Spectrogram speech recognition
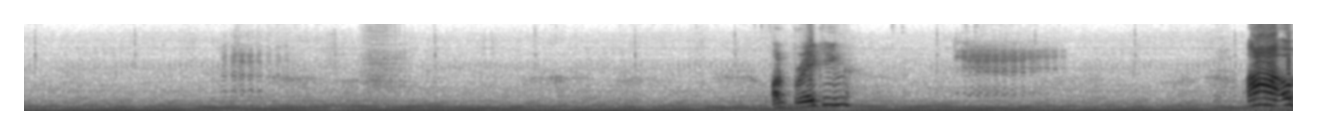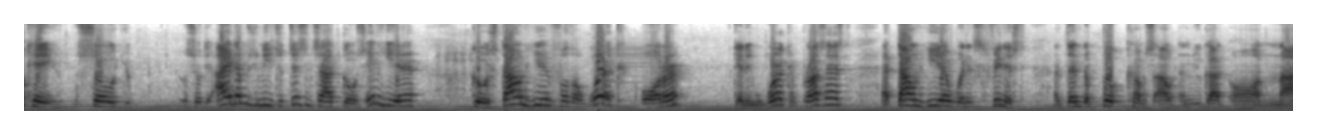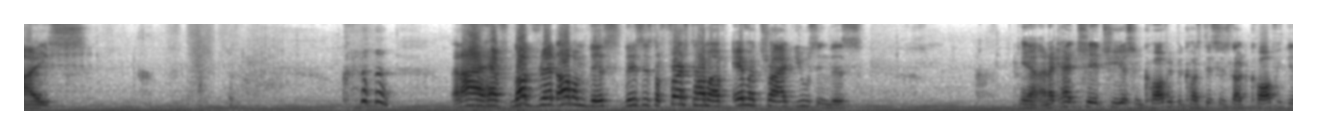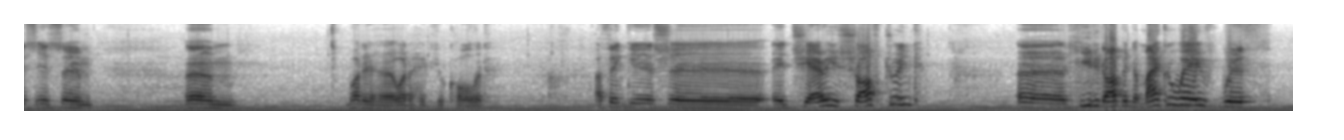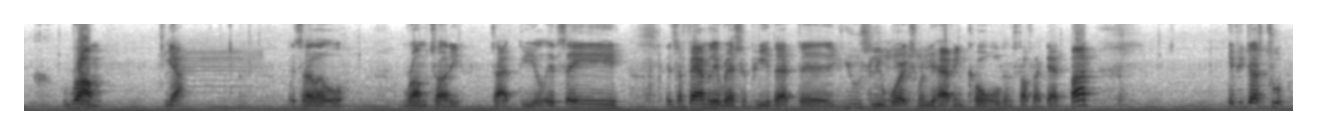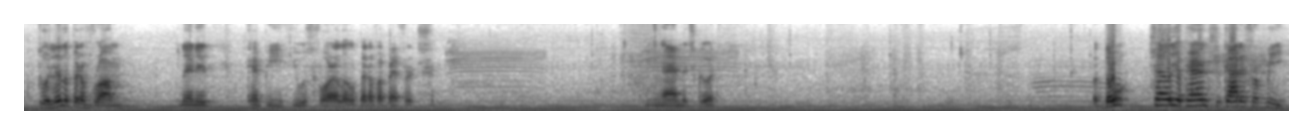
Unbreaking. Ah, okay. So you, so the items you need to disenchant goes in here, goes down here for the work order, getting work and processed, and down here when it's finished, and then the book comes out, and you got oh nice. and I have not read up on this. This is the first time I've ever tried using this. Yeah, and I can't say cheers and coffee because this is not coffee. This is um um what uh, what the heck you call it? I think it's uh, a cherry soft drink uh, heated up in the microwave with rum. Yeah, it's a little rum toddy type deal. It's a it's a family recipe that uh, usually works when you're having cold and stuff like that. But if you just do, do a little bit of rum, then it can be used for a little bit of a beverage. And it's good. But don't tell your parents you got it from me.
